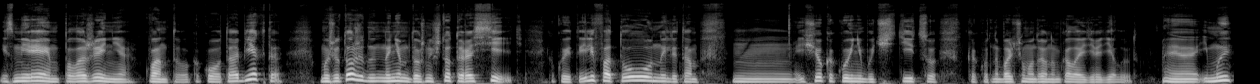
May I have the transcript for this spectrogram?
измеряем положение квантового какого-то объекта, мы же тоже на нем должны что-то рассеять. Какой-то или фотон, или там еще какую-нибудь частицу, как вот на Большом адронном коллайдере делают. И мы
